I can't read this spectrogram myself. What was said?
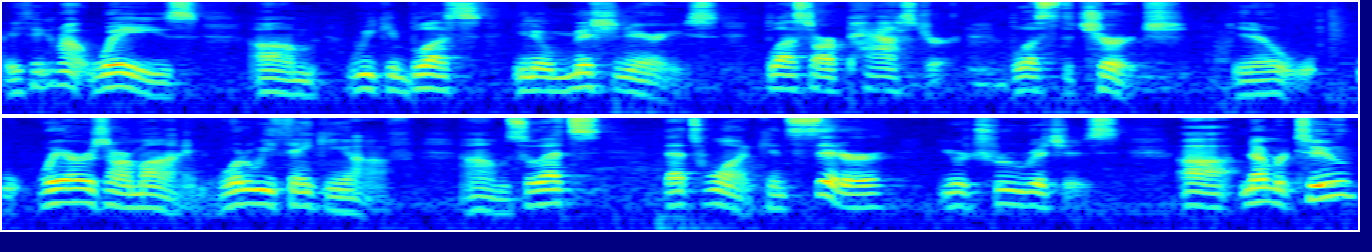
Are you thinking about ways um, we can bless, you know, missionaries, bless our pastor, bless the church? You know, where is our mind? What are we thinking of? Um, so that's that's one. Consider your true riches. Uh, number two,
